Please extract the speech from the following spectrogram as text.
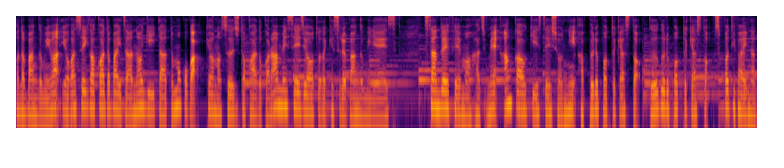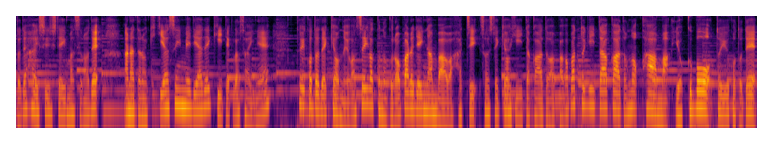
この番組はヨガ水学アドバイザーのギーターともこが今日の数字とカードからメッセージをお届けする番組です。スタンド FM をはじめアンカーをキーステーションに Apple Podcast、Google Podcast、Spotify などで配信していますのであなたの聞きやすいメディアで聞いてくださいね。ということで今日のヨガ水学のグローバルデイナンバーは8そして今日引いたカードはバガバットギーターカードのカーマ、欲望ということで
